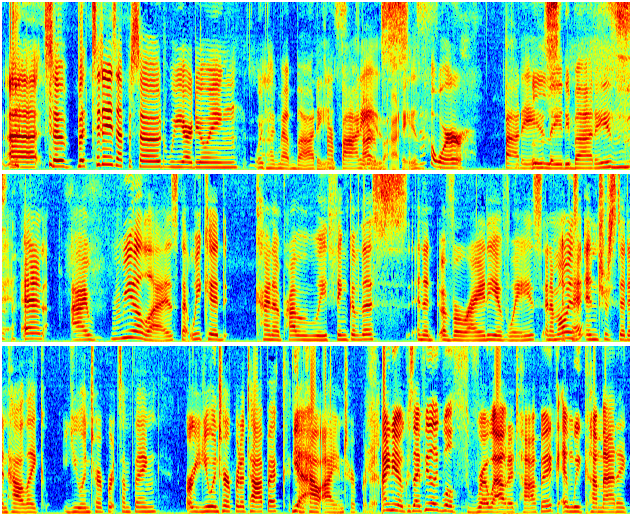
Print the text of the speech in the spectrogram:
Uh, so, but today's episode, we are doing We're talking about bodies. our bodies, Our bodies. our bodies, Lady bodies. and I realized that we could kind of probably think of this in a, a variety of ways. And I'm always Okay. interested in how like you interpret something or you interpret a topic Yeah. and how I interpret it. I know because I feel like we'll throw out a topic and we come at it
